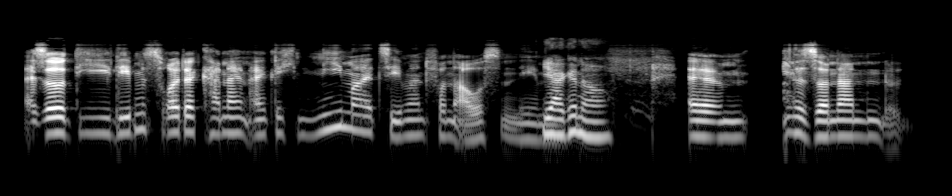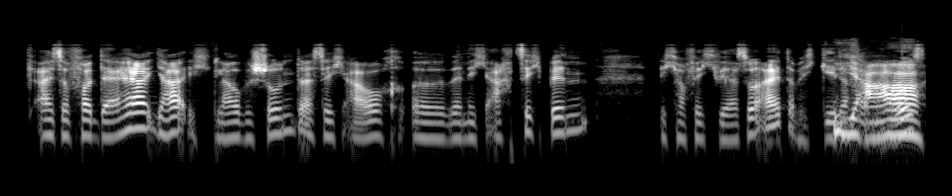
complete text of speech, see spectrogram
Also die Lebensfreude kann einen eigentlich niemals jemand von außen nehmen. Ja, genau. Ähm, sondern also von daher, ja, ich glaube schon, dass ich auch, äh, wenn ich 80 bin ich hoffe, ich wäre so alt, aber ich gehe davon Ja. aus,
